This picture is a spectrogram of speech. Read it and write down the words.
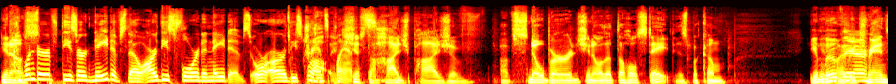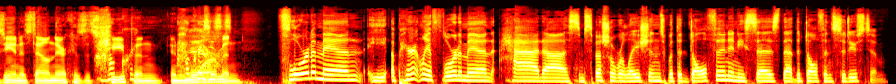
You know, I wonder if these are natives, though. Are these Florida natives or are these Well, transplants? It's just a hodgepodge of of snowbirds. You know that the whole state has become. You, You know, move every transient is down there because it's How cheap cra- and and how crazy warm this? and. Florida man, he, apparently a Florida man had uh, some special relations with a dolphin, and he says that the dolphin seduced him.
